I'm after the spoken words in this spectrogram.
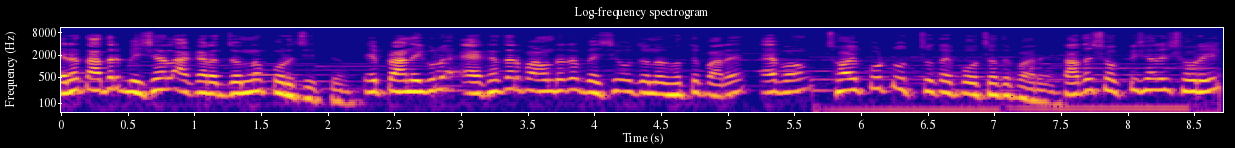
এরা তাদের বিশাল আকারের জন্য পরিচিত। এই প্রাণীগুলো এক হাজার পাউন্ডেরও বেশি ওজনের হতে পারে এবং ছয় ফুট উচ্চতায় পৌঁছাতে পারে। তাদের শক্তিশালী শরীর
